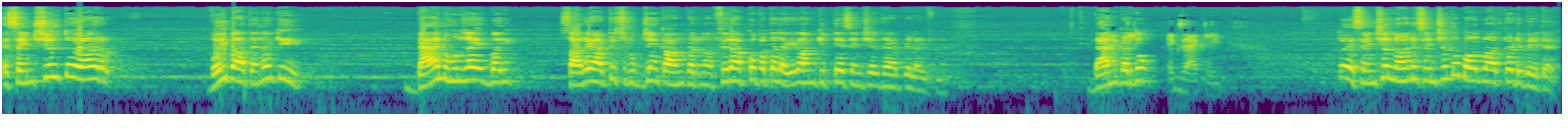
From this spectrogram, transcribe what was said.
एसेंशियल तो यार वही बात है ना कि बैन हो जाए एक बारी सारे आर्टिस्ट रुक जाए काम करना फिर आपको पता लगेगा हम कितने एसेंशियल थे आपके लाइफ में। बैन कर दो। एग्जैक्टली तो एसेंशियल नॉन एसेंशियल तो बहुत बात का डिबेट है।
